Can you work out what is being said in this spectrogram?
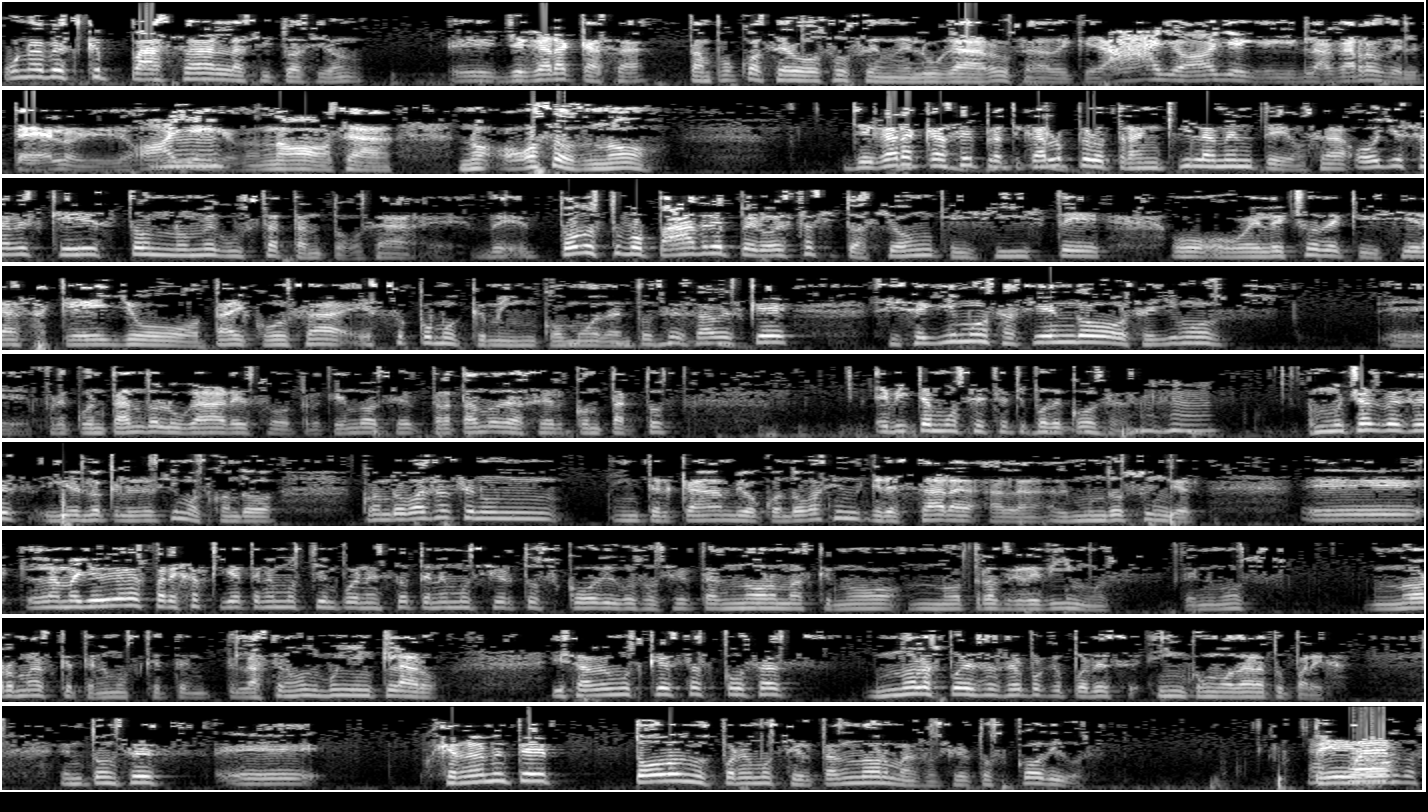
Una vez que pasa la situación, eh, llegar a casa, tampoco hacer osos en el lugar, o sea, de que, ay, oye, y la agarras del pelo, y oye, no, o sea, no, osos no. Llegar a casa y platicarlo, pero tranquilamente, o sea, oye, ¿sabes que Esto no me gusta tanto, o sea, todo estuvo padre, pero esta situación que hiciste, o, el hecho de que hicieras aquello o tal cosa, eso como que me incomoda. Entonces, ¿sabes qué? Si seguimos haciendo o seguimos eh, frecuentando lugares o tratando de, hacer, tratando de hacer contactos, evitemos este tipo de cosas. Muchas veces, y es lo que les decimos, cuando, cuando vas a hacer un intercambio, cuando vas a ingresar al mundo swinger, eh, la mayoría de las parejas que ya tenemos tiempo en esto tenemos ciertos códigos o ciertas normas que no, no transgredimos. Tenemos normas que tenemos que las tenemos muy en claro y sabemos que estas cosas no las puedes hacer porque puedes incomodar a tu pareja. Entonces, eh, generalmente todos nos ponemos ciertas normas o ciertos códigos. Pero,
